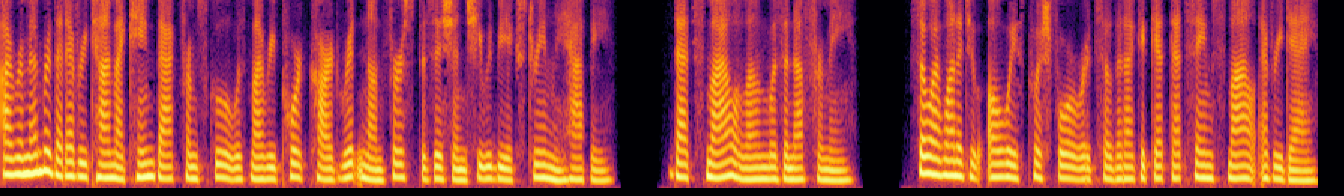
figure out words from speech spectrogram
I remember that every time I came back from school with my report card written on first position, she would be extremely happy. That smile alone was enough for me. So I wanted to always push forward so that I could get that same smile every day.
